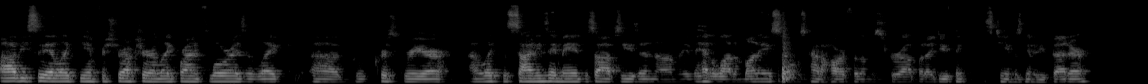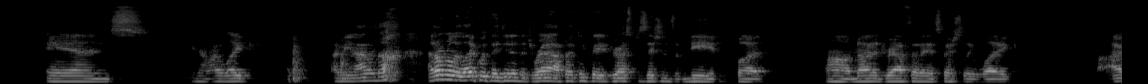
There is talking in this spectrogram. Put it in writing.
obviously, I like the infrastructure. I like Brian Flores. I like uh, Chris Grier. I like the signings they made this offseason. Um, they, they had a lot of money, so it was kind of hard for them to screw up. But I do think that this team is going to be better. And, you know, I like, I mean, I don't know. I don't really like what they did in the draft. I think they addressed positions of need, but um, not a draft that I especially like. I,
